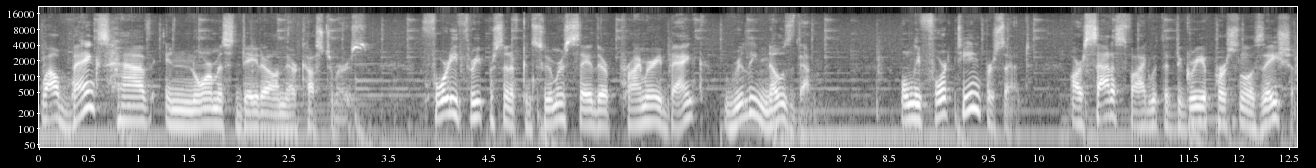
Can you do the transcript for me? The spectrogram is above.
While banks have enormous data on their customers, 43% of consumers say their primary bank really knows them. Only 14% are satisfied with the degree of personalization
